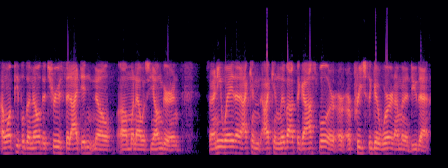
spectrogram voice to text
I want people to know the truth that I didn't know um, when I was younger. And so, any way that I can I can live out the gospel or, or, or preach the good word, I'm going to do that.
